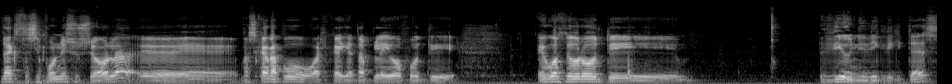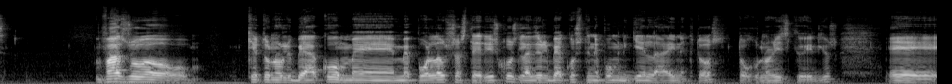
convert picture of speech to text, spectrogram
εντάξει, θα συμφωνήσω σε όλα. Ε, βασικά να πω αρχικά για τα play-off ότι εγώ θεωρώ ότι δύο είναι οι διεκδικητές. Βάζω και τον Ολυμπιακό με, με πολλούς αστερίσκους, δηλαδή ο Ολυμπιακός στην επόμενη γκέλα είναι εκτός, το γνωρίζει και ο ίδιος. Ε,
